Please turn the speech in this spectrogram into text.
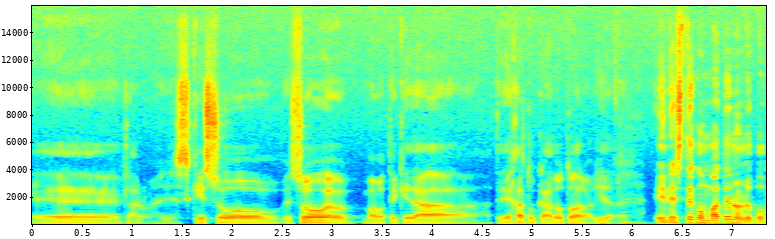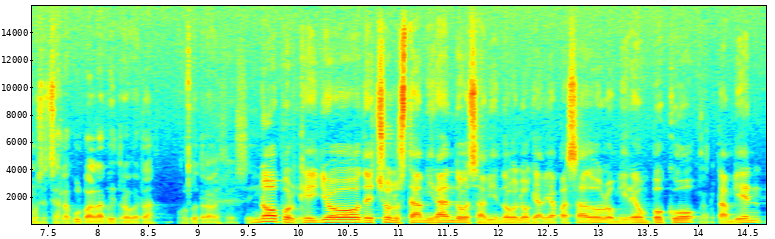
Eh, claro, es que eso, eso vamos, te queda, te deja tocado toda la vida. ¿eh? En este combate no le podemos echar la culpa al árbitro, ¿verdad? Porque otra vez sí. No, porque yo de hecho lo estaba mirando, sabiendo lo que había pasado, lo miré un poco también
